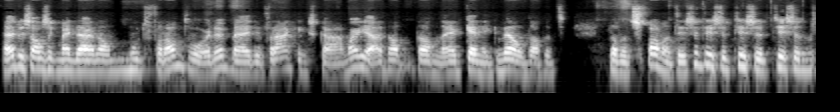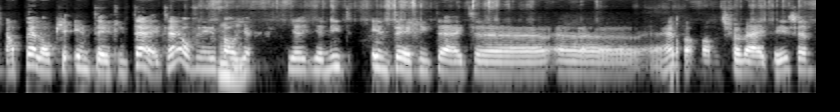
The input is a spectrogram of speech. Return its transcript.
Hè? Dus als ik mij daar dan moet verantwoorden bij de wrakingskamer, ja, dan, dan herken ik wel dat het dat het spannend is. Het is, het is, het is een appel op je integriteit. Hè? Of in ieder geval Mhm. je, je, je niet-integriteit, eh, eh, hè, wat, wat het verwijt is. En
